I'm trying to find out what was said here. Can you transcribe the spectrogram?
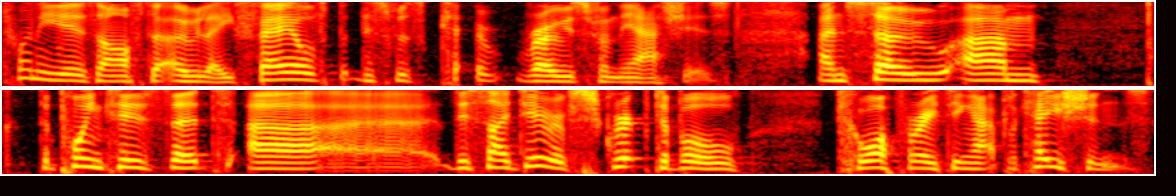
20 years after OLE failed, but this was rose from the ashes. And so um, the point is that uh, this idea of scriptable cooperating applications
